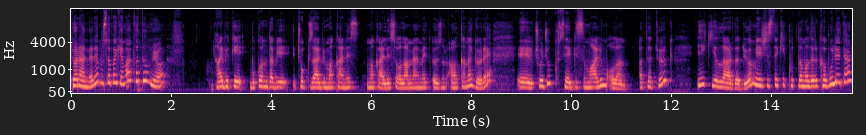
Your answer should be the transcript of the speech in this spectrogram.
törenlere Mustafa Kemal katılmıyor. Halbuki bu konuda bir çok güzel bir makalesi, makalesi olan Mehmet Öznur Alkan'a göre e, çocuk sevgisi malum olan Atatürk ilk yıllarda diyor meclisteki kutlamaları kabul eder.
